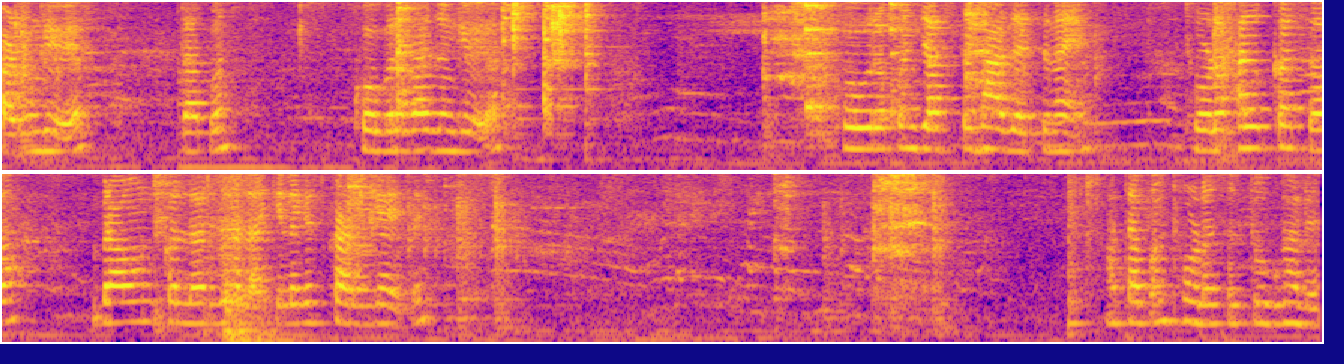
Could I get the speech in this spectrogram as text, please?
काढून घेऊया. आता आपण खोबरं भाजून घेऊया. खोबरं पण जास्त भाजायचं नाही. थोडं हलकासा ब्राऊन कलर झाला की लगेच काढून घ्यायचं. आता आपण थोडंसं तूप घालूया.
